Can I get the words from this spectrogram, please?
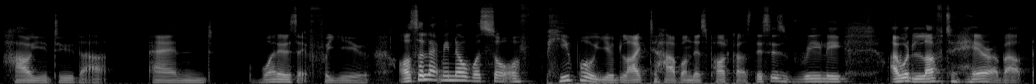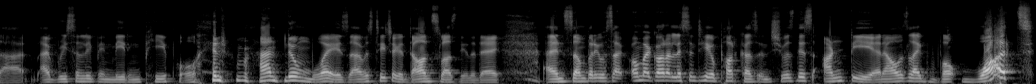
how you do that and what is it for you? Also, let me know what sort of people you'd like to have on this podcast. This is really, I would love to hear about that. I've recently been meeting people in random ways. I was teaching a dance class the other day, and somebody was like, Oh my God, I listened to your podcast. And she was this auntie. And I was like, What?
